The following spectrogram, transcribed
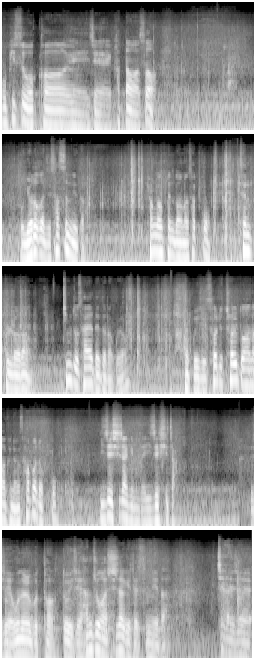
오피스 워커에 이제 갔다 와서 뭐 여러 가지 샀습니다. 형광펜도 하나 샀고 스탬플러랑 팀도 사야 되더라고요. 그래서 이제 서류 철도 하나 그냥 사버렸고 이제 시작입니다. 이제 시작. 이제 오늘부터 또 이제 한 주가 시작이 됐습니다. 제가 이제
